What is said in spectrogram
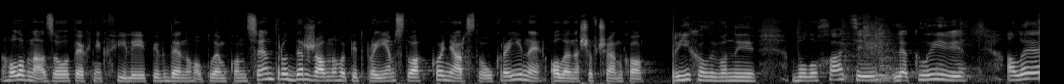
головна зоотехнік філії Південного племконцентру державного підприємства Конярство України Олена Шевченко. Приїхали вони волохаті, лякливі, але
